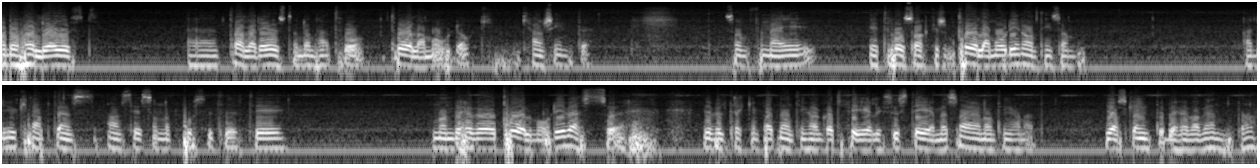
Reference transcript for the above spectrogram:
Och då höll jag just, eh, talade jag just om de här två, tålamod och kanske inte. Som för mig är två saker som tålamod är någonting som ja, det är ju knappt ens anses som något positivt. Det är, om man behöver vara tålmodig i väst så är det väl tecken på att någonting har gått fel i systemet snarare än någonting annat. Jag ska inte behöva vänta.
